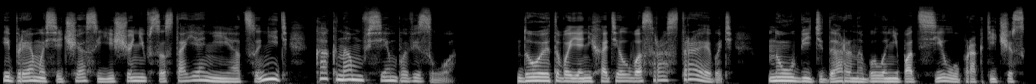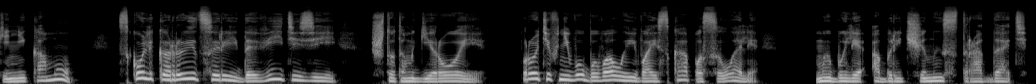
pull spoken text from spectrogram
и прямо сейчас еще не в состоянии оценить, как нам всем повезло. До этого я не хотел вас расстраивать, но убить Даррена было не под силу практически никому. Сколько рыцарей да витязей, что там герои. Против него бывалые войска посылали. Мы были обречены страдать,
